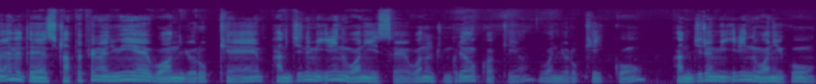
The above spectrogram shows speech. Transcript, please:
n에 대해서 좌표평면 위에 원 요렇게 반지름이 1인 원이 있어요. 원을 좀 그려놓고 할게요. 원 요렇게 있고 반지름이 1인 원이고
